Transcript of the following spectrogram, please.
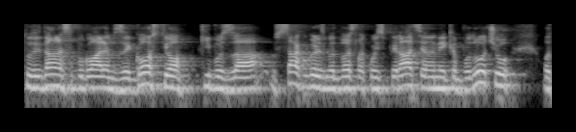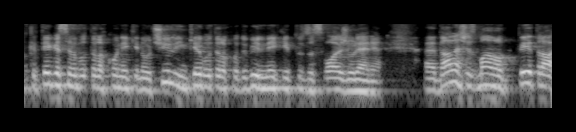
Tudi danes se pogovarjam z gostjo, ki bo za vsakogar izmed vas lahko inspiracija na nekem področju, od katerega se boste lahko nekaj naučili in kjer boste lahko dobili nekaj tudi za svoje življenje. Eh, danes je z mano Petra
